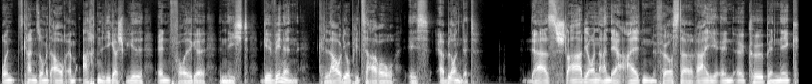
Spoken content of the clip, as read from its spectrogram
und kann somit auch im achten Ligaspiel in Folge nicht gewinnen. Claudio Pizarro ist erblondet. Das Stadion an der alten Försterei in Köpenick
